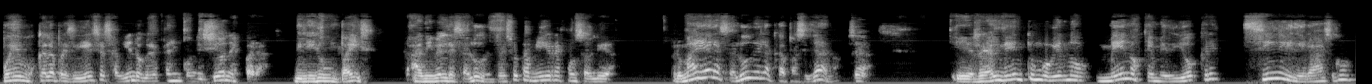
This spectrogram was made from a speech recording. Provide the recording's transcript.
puedes buscar la presidencia sabiendo que no estás en condiciones para dirigir un país a nivel de salud. Entonces eso también es responsabilidad. Pero más allá de la salud es la capacidad, ¿no? O sea, eh, realmente un gobierno menos que mediocre, sin liderazgo,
